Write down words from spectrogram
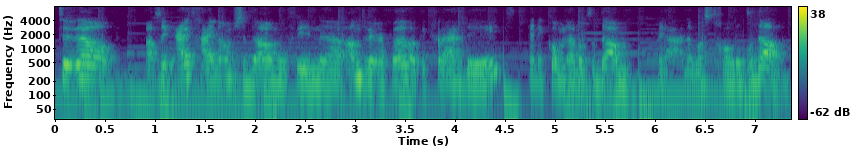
Terwijl als ik uitga in Amsterdam of in uh, Antwerpen, wat ik graag deed, en ik kom naar Rotterdam, ja, dan was het gewoon Rotterdam.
